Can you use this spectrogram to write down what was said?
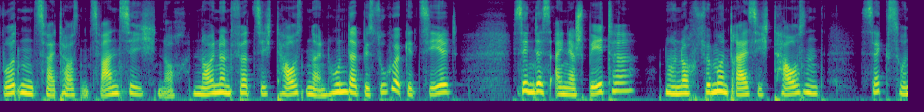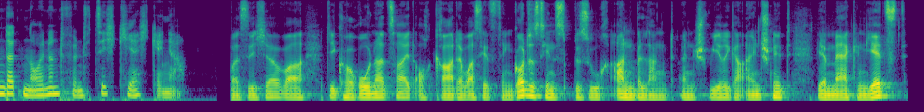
Wurden 2020 noch 49.900 Besucher gezählt, sind es ein Jahr später nur noch 35.659 Kirchgänger. Aber sicher war die Corona-Zeit auch gerade was jetzt den Gottesdienstbesuch anbelangt ein schwieriger Einschnitt. Wir merken jetzt,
